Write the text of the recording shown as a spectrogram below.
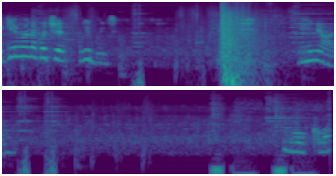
Який мене хоче прибити. Геніально. Моква.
